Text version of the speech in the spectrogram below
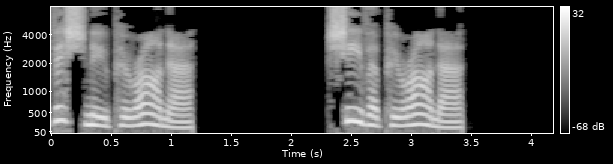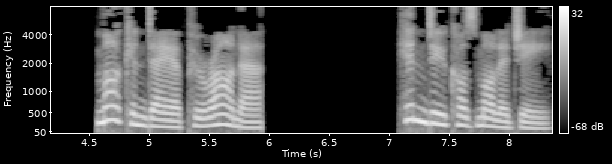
Vishnu Purana Shiva Purana Markandeya Purana Hindu cosmology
